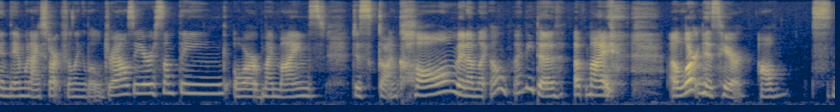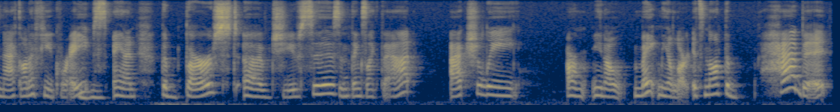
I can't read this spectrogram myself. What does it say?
And then when I start feeling a little drowsy or something, or my mind's just gone calm and I'm like, oh, I need to up my alertness here, I'll snack on a few grapes. Mm-hmm. And the burst of juices and things like that actually are, you know, make me alert. It's not the habit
